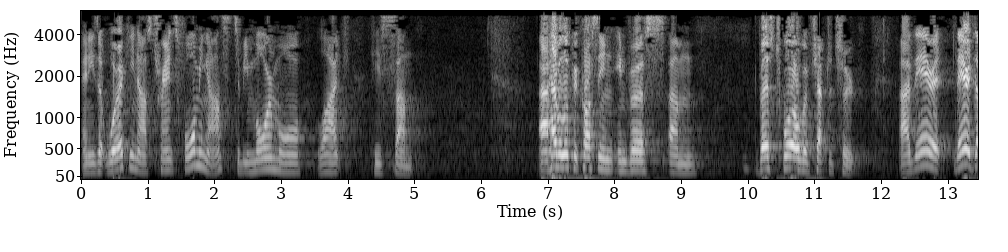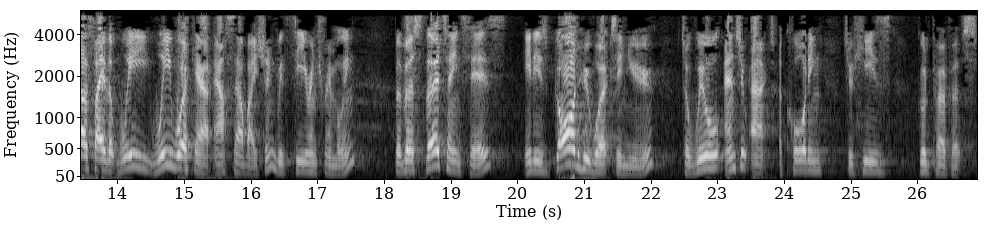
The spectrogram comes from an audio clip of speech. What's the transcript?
and He's at work in us, transforming us to be more and more like His Son. Uh, have a look across in, in verse, um, verse 12 of chapter 2. Uh, there, it, there it does say that we, we work out our salvation with fear and trembling. But verse 13 says, it is God who works in you to will and to act according to His good purpose.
